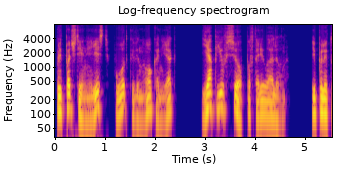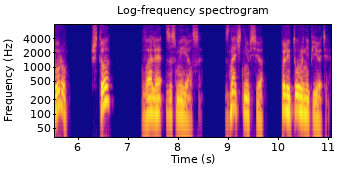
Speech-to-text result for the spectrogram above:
Предпочтения есть? Водка, вино, коньяк. Я пью все, повторила Алена. И политуру? Что? Валя засмеялся. Значит, не все. Политуру не пьете.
